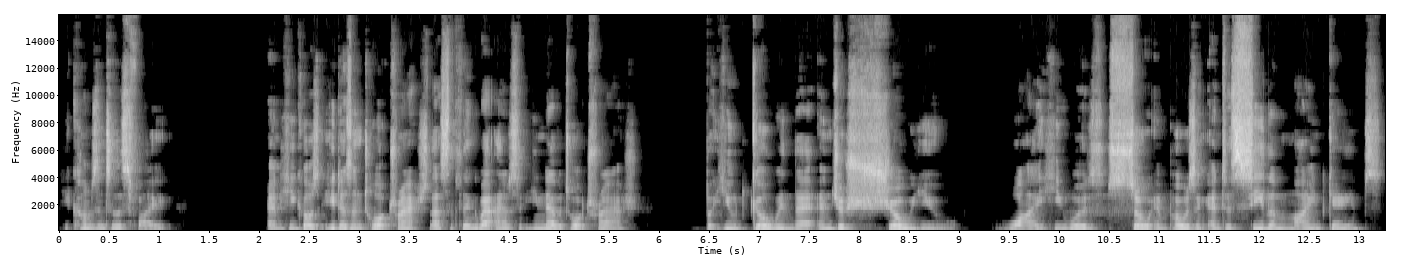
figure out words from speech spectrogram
He comes into this fight and he goes he doesn't talk trash that's the thing about anderson he never talked trash but he would go in there and just show you why he was so imposing. And to see the mind games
